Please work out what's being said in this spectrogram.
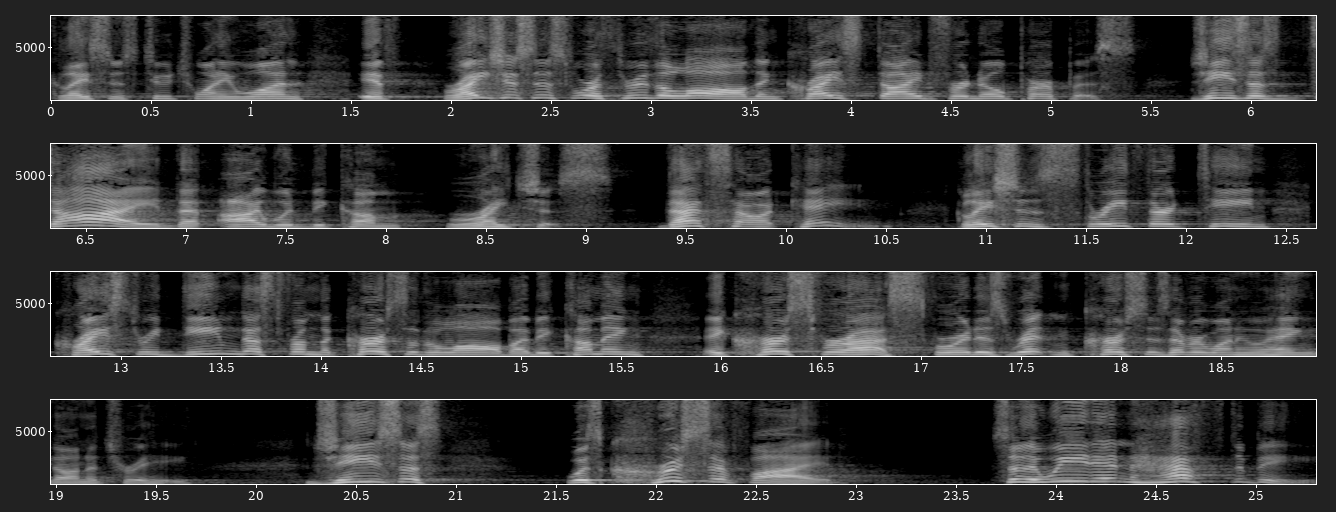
Galatians 2.21, if righteousness were through the law, then Christ died for no purpose. Jesus died that I would become righteous. That's how it came. Galatians 3.13, Christ redeemed us from the curse of the law by becoming a curse for us, for it is written, curses everyone who hanged on a tree. Jesus was crucified so that we didn't have to be.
